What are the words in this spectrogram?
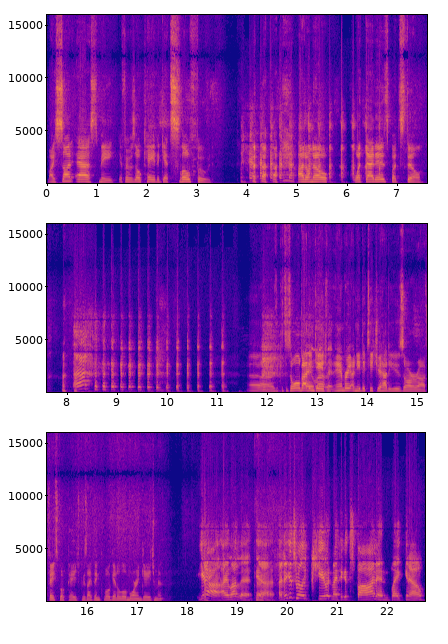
My son asked me if it was okay to get slow food. I don't know what that is, but still. Uh, it's all about I engagement. Ambry, I need to teach you how to use our uh, Facebook page because I think we'll get a little more engagement. Yeah, I love it. Okay. Yeah, I think it's really cute and I think it's fun and like you know,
